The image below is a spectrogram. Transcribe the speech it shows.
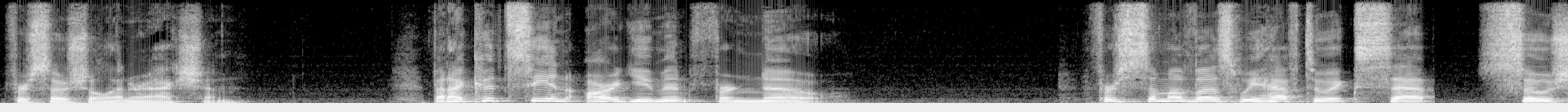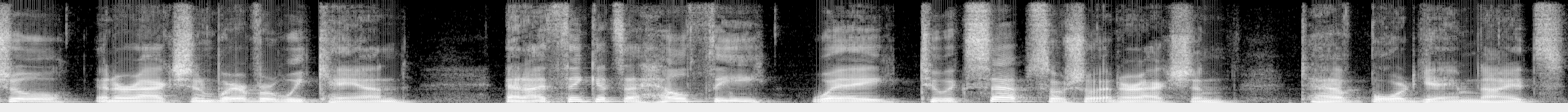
for social interaction. But I could see an argument for no. For some of us, we have to accept social interaction wherever we can, and I think it's a healthy way to accept social interaction to have board game nights.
